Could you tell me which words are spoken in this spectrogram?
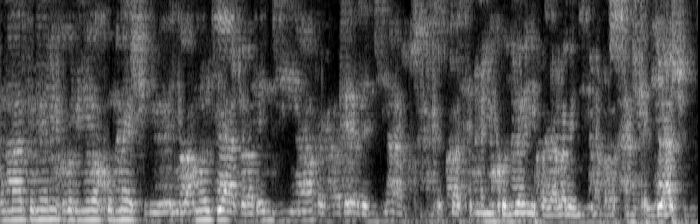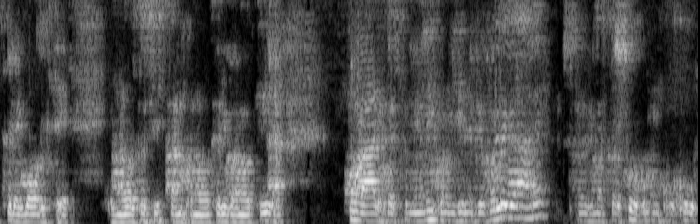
un, altro mio amico che veniva con me, ci dividevamo il viaggio, la benzina, perché vabbè la benzina posso anche sbattermi i coglioni di pagare la benzina, però se anche il viaggio tutte le volte, una volta si stanca, una volta arriva, una volta là. Orale, questo mio amico non viene più a fare sono rimasto solo come un cucù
